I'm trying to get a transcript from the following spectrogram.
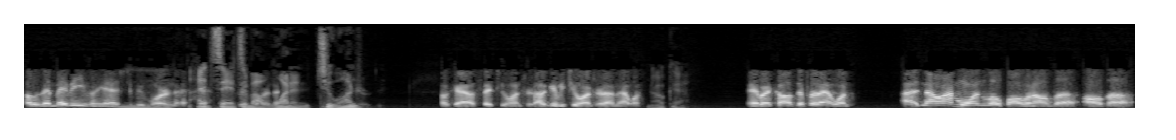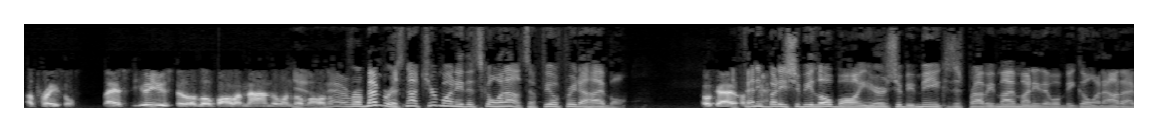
Oh, then maybe even, yeah, it should be more than that. I'd say it's about one in two hundred. Okay, I'll say 200. I'll give you 200 on that one. Okay. Anybody calls it for that one? Uh, now I'm one lowballing all the all the appraisals. Last you used to lowball them. Now I'm the one Yeah. lowballing. Uh, Remember, it's not your money that's going out, so feel free to highball. Okay. If okay. anybody should be lowballing here, it should be me because it's probably my money that will be going out. I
